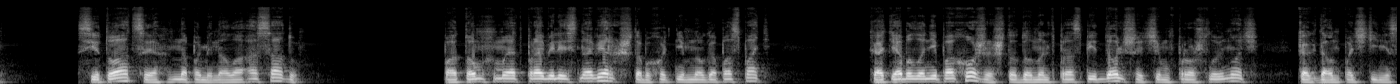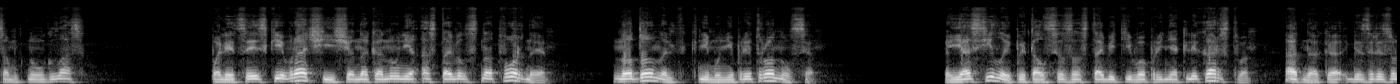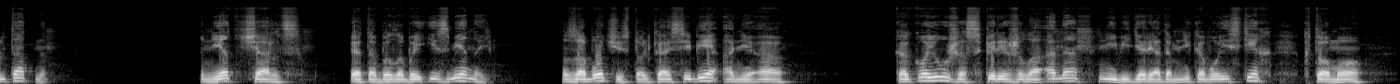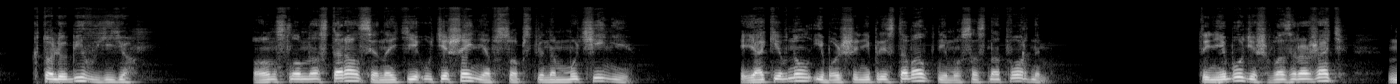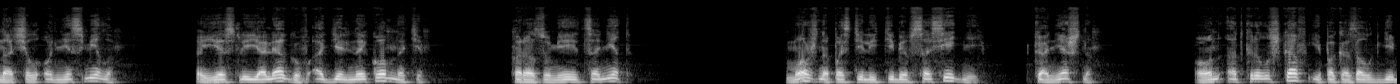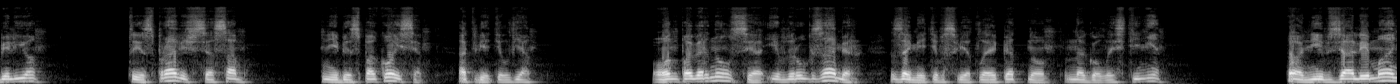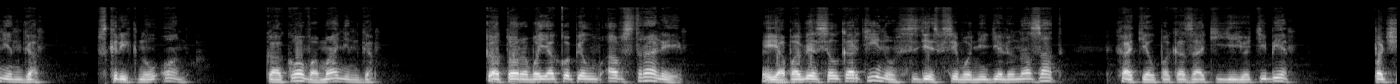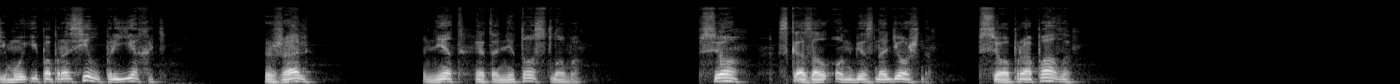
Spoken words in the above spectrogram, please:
Ситуация напоминала осаду. Потом мы отправились наверх, чтобы хоть немного поспать. Хотя было не похоже, что Дональд проспит дольше, чем в прошлую ночь, когда он почти не сомкнул глаз. Полицейский врач еще накануне оставил снотворное, но Дональд к нему не притронулся. Я силой пытался заставить его принять лекарство, однако безрезультатно. «Нет, Чарльз, это было бы изменой. Забочусь только о себе, а не о...» Какой ужас пережила она, не видя рядом никого из тех, кто мо... кто любил ее. Он словно старался найти утешение в собственном мучении. Я кивнул и больше не приставал к нему со снотворным. «Ты не будешь возражать?» — начал он несмело. «Если я лягу в отдельной комнате?» «Разумеется, нет». «Можно постелить тебе в соседней?» «Конечно». Он открыл шкаф и показал, где белье. «Ты справишься сам?» «Не беспокойся», — ответил я. Он повернулся и вдруг замер, заметив светлое пятно на голой стене. «Они взяли Маннинга!» — вскрикнул он. «Какого Маннинга?» «Которого я купил в Австралии. Я повесил картину здесь всего неделю назад. Хотел показать ее тебе. Почему и попросил приехать. Жаль. Нет, это не то слово. «Все», — сказал он безнадежно, — «все пропало».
